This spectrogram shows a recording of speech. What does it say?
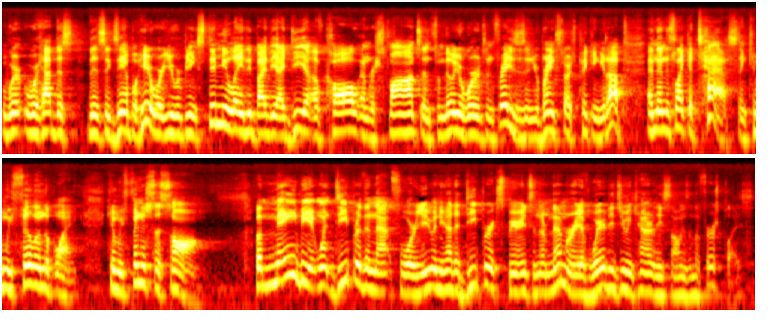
we're, we had this, this example here where you were being stimulated by the idea of call and response and familiar words and phrases, and your brain starts picking it up. And then it's like a test. And can we fill in the blank? Can we finish the song? But maybe it went deeper than that for you and you had a deeper experience in their memory of where did you encounter these songs in the first place.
